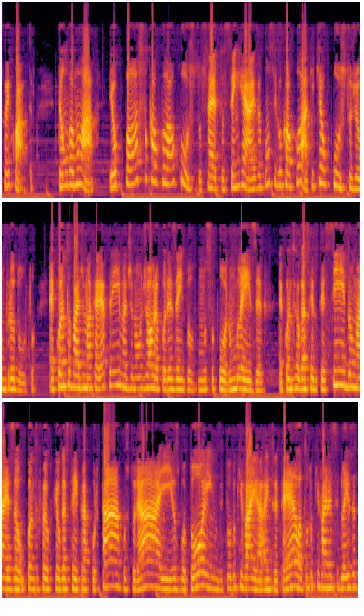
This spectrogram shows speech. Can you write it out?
foi 4. Então, vamos lá eu posso calcular o custo, certo? 100 reais eu consigo calcular. O que, que é o custo de um produto? É quanto vai de matéria-prima, de mão de obra, por exemplo, vamos supor, um blazer. É quanto eu gastei do tecido, mais o quanto foi o que eu gastei para cortar, costurar e os botões e tudo que vai, a entretela, tudo que vai nesse blazer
